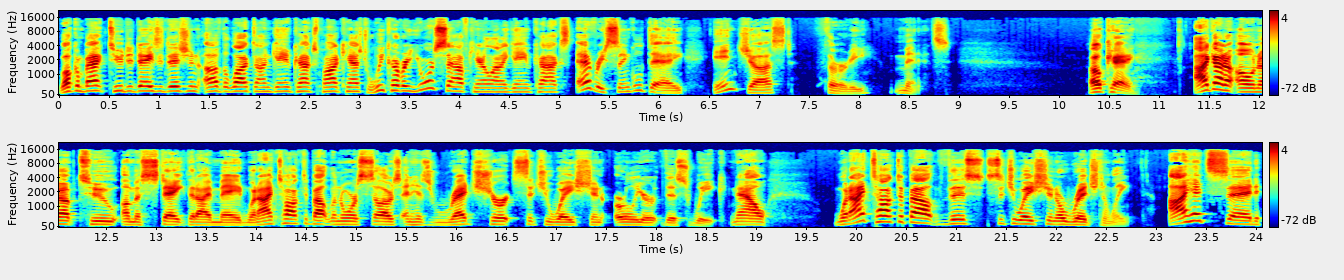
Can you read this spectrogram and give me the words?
Welcome back to today's edition of the Locked On Gamecocks podcast, where we cover your South Carolina Gamecocks every single day in just 30 minutes. Okay, I got to own up to a mistake that I made when I talked about LaNorris Sellers and his red shirt situation earlier this week. Now, when I talked about this situation originally, I had said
